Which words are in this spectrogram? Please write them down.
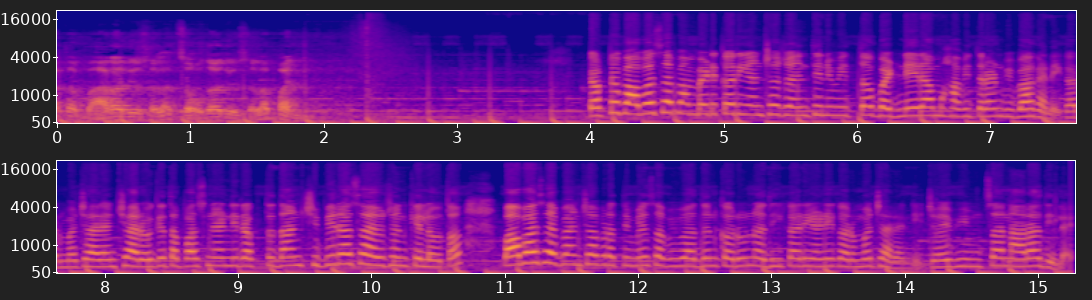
आता बारा दिवसाला चौदा दिवसाला पाणी. डॉक्टर बाबासाहेब आंबेडकर यांच्या जयंतीनिमित्त बडनेरा महावितरण विभागाने कर्मचाऱ्यांची आरोग्य तपासणी आणि रक्तदान शिबिराचं आयोजन केलं होतं. बाबासाहेबांच्या प्रतिमेस अभिवादन करून अधिकारी आणि कर्मचाऱ्यांनी जय भीमचा नारा दिलाय.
